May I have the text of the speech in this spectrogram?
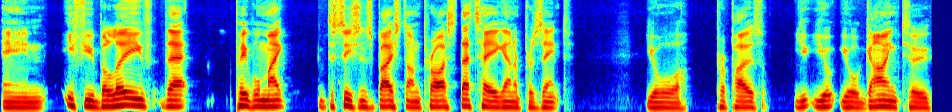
and if you believe that people make decisions based on price, that's how you're going to present your proposal. You, you you're going to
